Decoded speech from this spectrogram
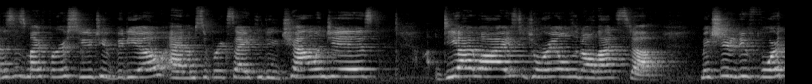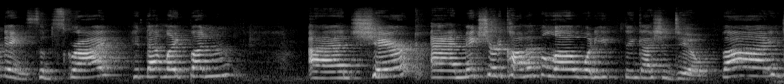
This is my first YouTube video and I'm super excited to do challenges, DIYs, tutorials, and all that stuff. Make sure to do four things. Subscribe, hit that like button, and share, and make sure to comment below what do you think I should do. Bye!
